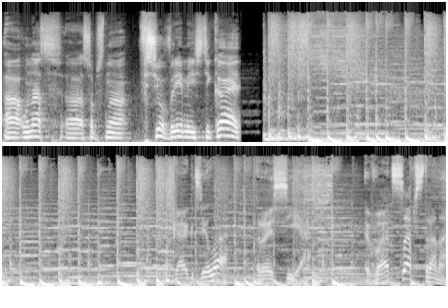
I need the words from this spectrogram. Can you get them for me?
А, у нас, а, собственно, все время истекает. Как дела, Россия? Ватсап-страна!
